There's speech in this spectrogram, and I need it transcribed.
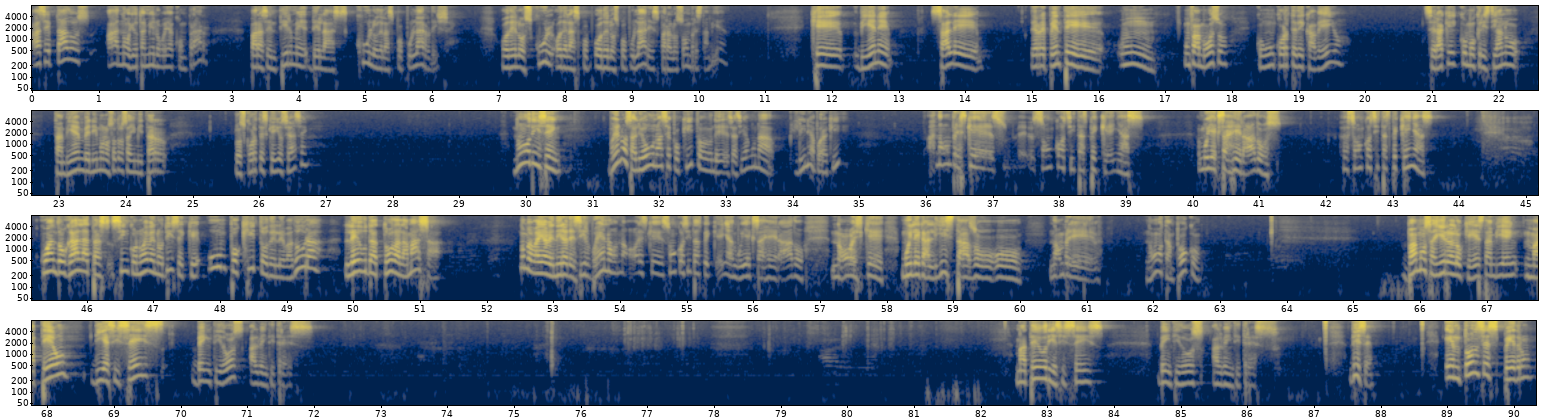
aceptados, ah, no, yo también lo voy a comprar. Para sentirme de las cool o de las popular, dice. O de los cool o de, las, o de los populares para los hombres también. Que viene sale de repente un, famoso con un corte de cabello. ¿Será que como cristiano también venimos nosotros a imitar los cortes que ellos se hacen? No, dicen, bueno, salió uno hace poquito donde se hacían una línea por aquí. Ah, no, hombre, es que son cositas pequeñas, muy exagerados. Son cositas pequeñas. Cuando Gálatas 5.9 nos dice que un poquito de levadura leuda toda la masa. No me vaya a venir a decir, bueno, no, es que son cositas pequeñas, muy exagerado. No, es que muy legalistas o, o no, hombre, no, tampoco. Vamos a ir a lo que es también Mateo 16, 22 al 23. Mateo 16, 22 al 23. Dice, entonces Pedro,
